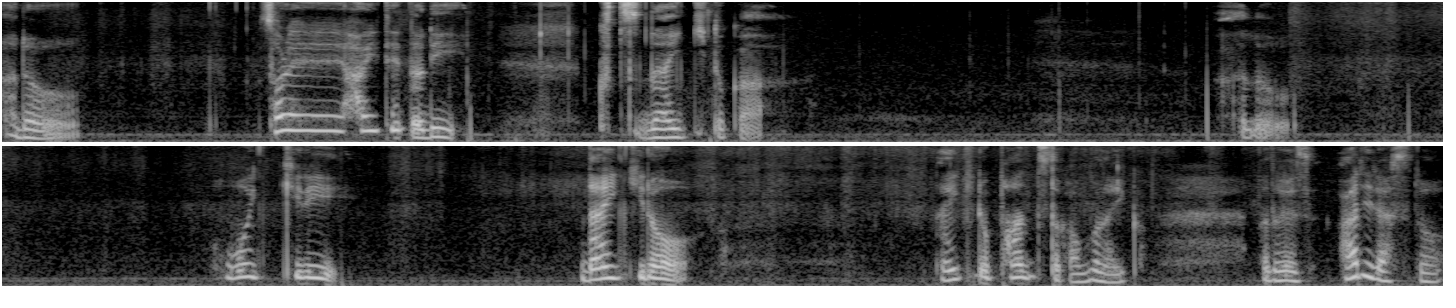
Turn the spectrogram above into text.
あのそれ履いてんのに靴ナイキとかあの思いっきりナイキのナイキのパンツとかあんまないか。あとりあえずアディダスの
